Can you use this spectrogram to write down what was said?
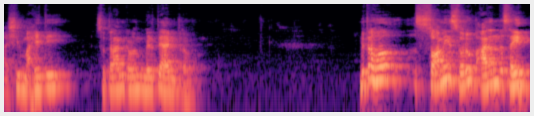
अशी माहिती सूत्रांकडून मिळते आहे मित्र. मित्र हो स्वामी स्वरूप आनंद सहित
